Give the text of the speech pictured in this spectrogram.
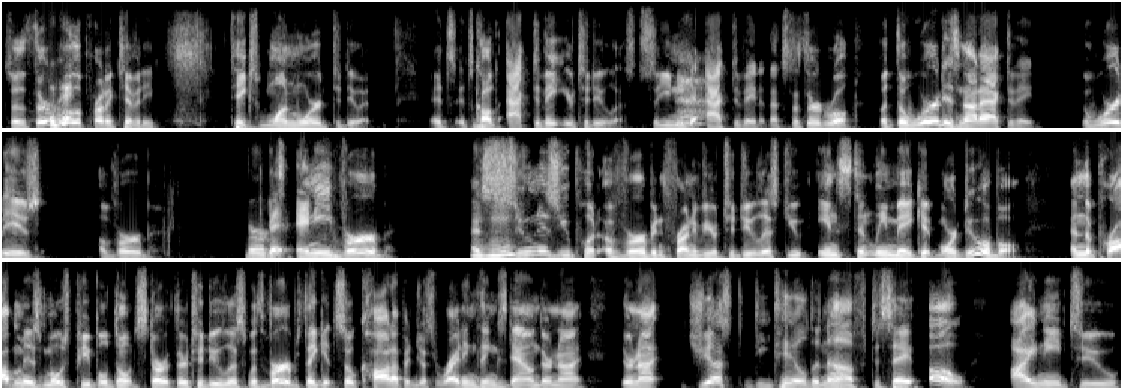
So the third okay. rule of productivity takes one word to do it. It's it's called activate your to-do list. So you need to activate it. That's the third rule. But the word is not activate. The word is a verb. Verb it's it. any verb. As mm-hmm. soon as you put a verb in front of your to-do list, you instantly make it more doable. And the problem is most people don't start their to-do list with verbs. They get so caught up in just writing things down. They're not they're not just detailed enough to say, "Oh, I need to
